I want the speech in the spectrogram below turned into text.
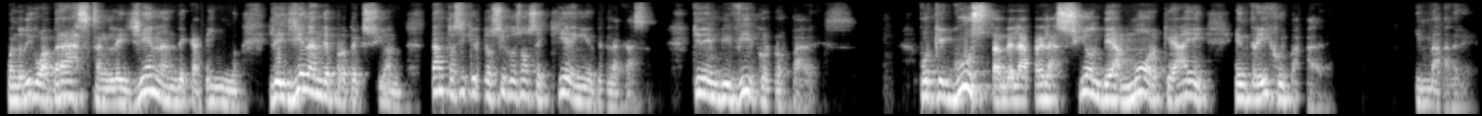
Cuando digo abrazan, le llenan de cariño, le llenan de protección. Tanto así que los hijos no se quieren ir de la casa, quieren vivir con los padres. Porque gustan de la relación de amor que hay entre hijo y padre y madre.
